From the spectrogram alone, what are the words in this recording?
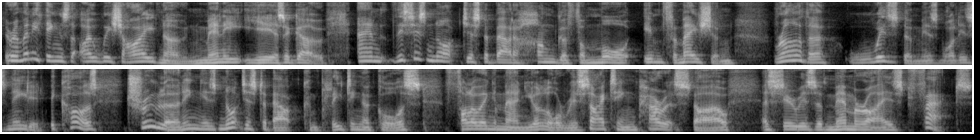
There are many things that I wish I'd known many years ago. And this is not just about a hunger for more information. Rather, wisdom is what is needed because true learning is not just about completing a course, following a manual, or reciting parrot style a series of memorized facts.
